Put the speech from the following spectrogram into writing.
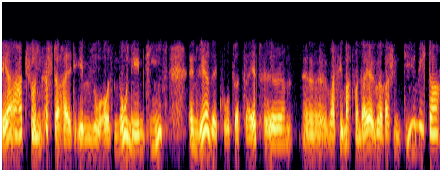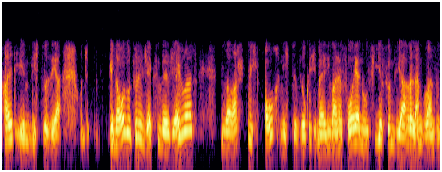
der hat schon öfter halt eben so aus No-Name-Teams in sehr, sehr kurzer Zeit äh, äh, was gemacht. Von daher überraschen die mich da halt eben nicht so sehr. Und genauso zu den Jacksonville Jaguars überrascht mich auch nicht so wirklich. Ich meine, die waren ja vorher nur vier, fünf Jahre lang, waren sie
